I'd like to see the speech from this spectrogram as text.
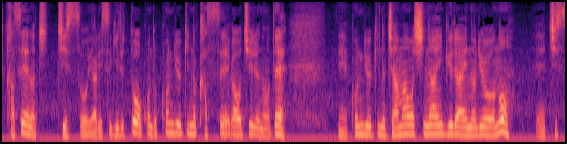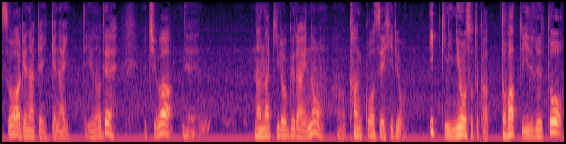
ー、火星の窒素をやりすぎると今度根粒菌の活性が落ちるので、え、根粒菌の邪魔をしないぐらいの量の、え、窒素を上げなきゃいけないっていうのでうちは、え、7キロぐらいの観光性肥料一気に尿素とかドバッと入れると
